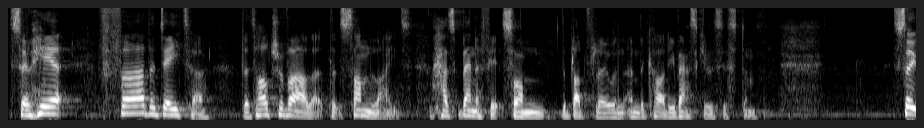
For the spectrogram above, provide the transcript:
So here, further data that ultraviolet, that sunlight, has benefits on the blood flow and, and the cardiovascular system. So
